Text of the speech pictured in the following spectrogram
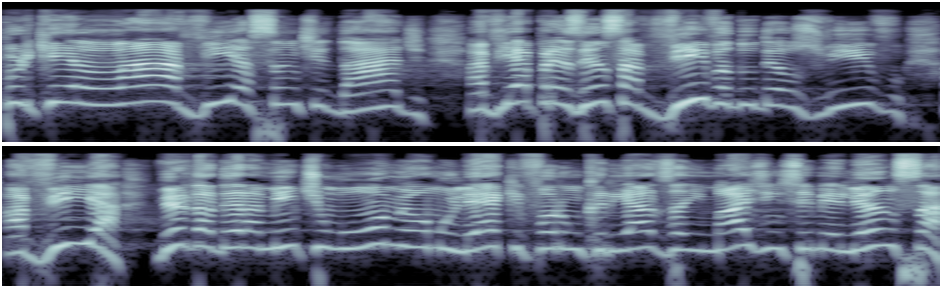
porque lá havia santidade, havia a presença viva do Deus vivo, havia verdadeiramente um homem e uma mulher que foram criados à imagem e semelhança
